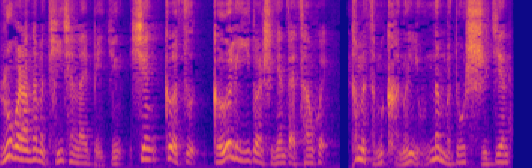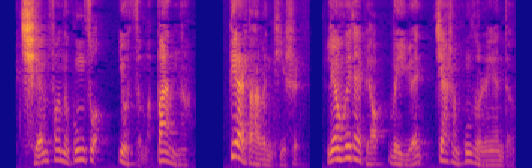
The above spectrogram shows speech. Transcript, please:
如果让他们提前来北京，先各自隔离一段时间再参会，他们怎么可能有那么多时间？前方的工作又怎么办呢？第二大问题是，两会代表、委员加上工作人员等，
